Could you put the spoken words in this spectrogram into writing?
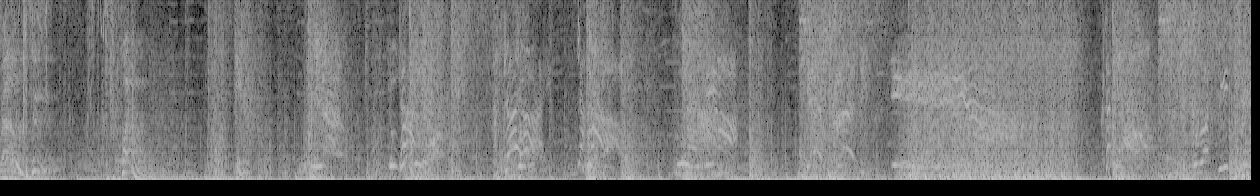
Round two. Fight. Sky high! Get ready!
